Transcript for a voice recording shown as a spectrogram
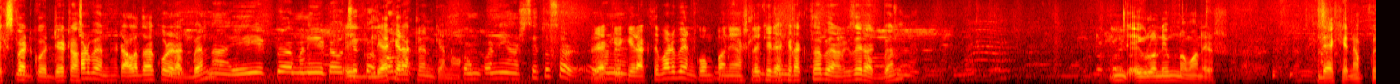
এক্সপায়ার্ড করে ডেট পারবেন এটা আলাদা করে রাখবেন। না এই একটু মানে এটা হচ্ছে র্যাকে রাখলেন কেন? কোম্পানি আসছে তো স্যার র্যাকে কি রাখতে পারবেন? কোম্পানি আসলে কি র্যাকে রাখতে হবে? আর কাছে রাখবেন। এগুলো নিম্নমানের। দেখেন আপনি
